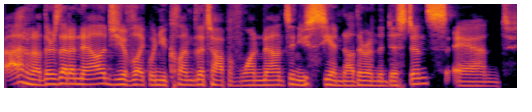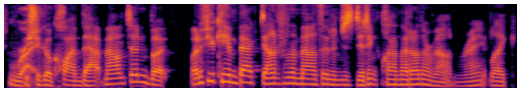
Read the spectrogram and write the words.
i don't know there's that analogy of like when you climb to the top of one mountain you see another in the distance and you should go climb that mountain but what if you came back down from the mountain and just didn't climb that other mountain right like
